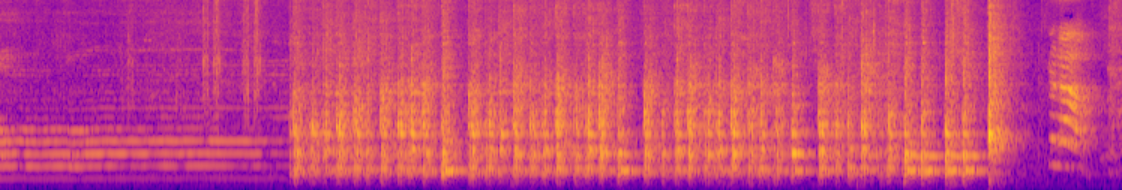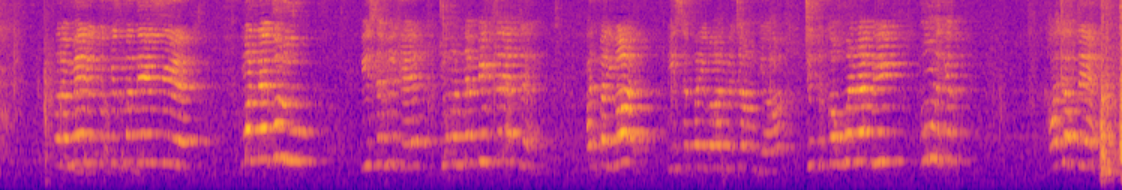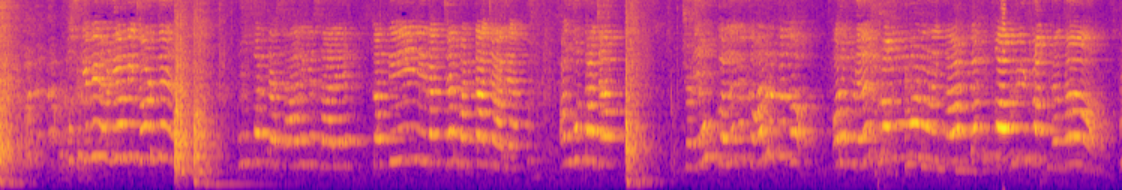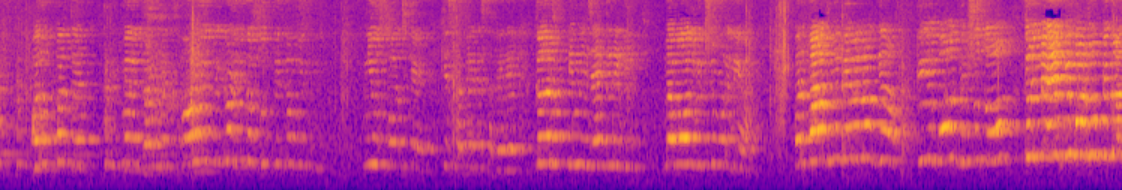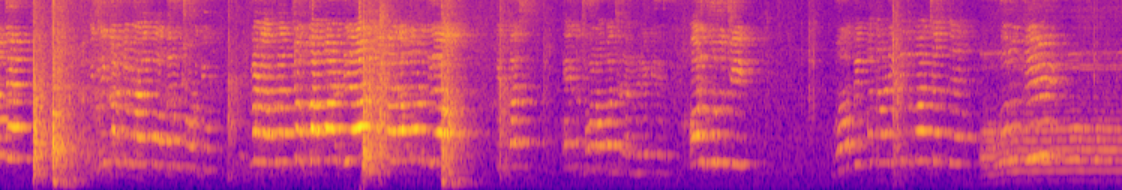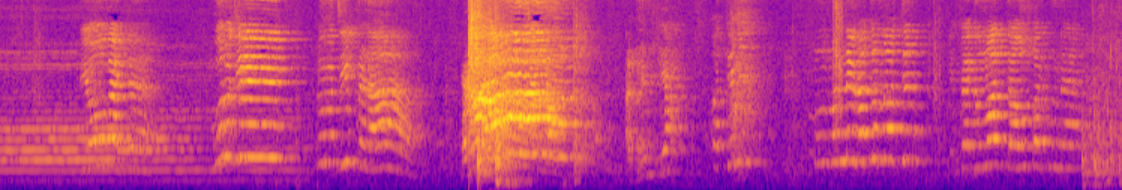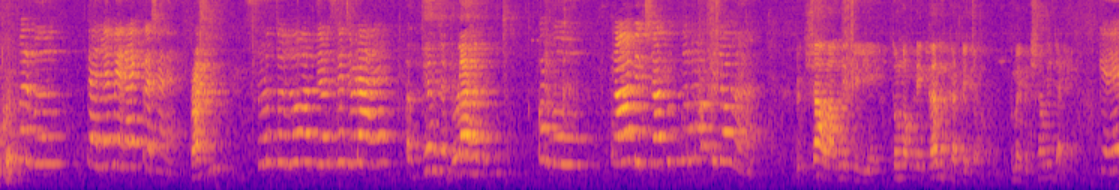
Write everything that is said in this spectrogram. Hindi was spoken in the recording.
है तो पूछो प्रभु क्या भिक्षा तुम कर मांगने जा रहे हैं। भिक्षा मांगने के लिए तुम अपने कर्म करते चलो। तुम्हें भिक्षा मिल जाएगी। के?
